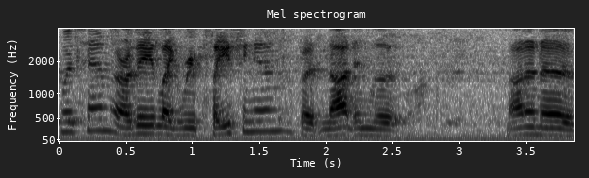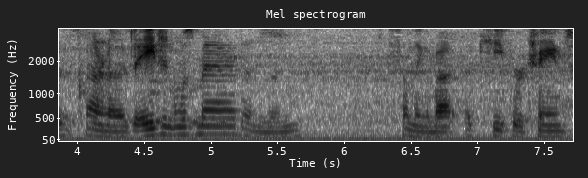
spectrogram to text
with him? Are they like replacing him, but not in the, not in a I don't know. His agent was mad, and then something about a keeper change.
